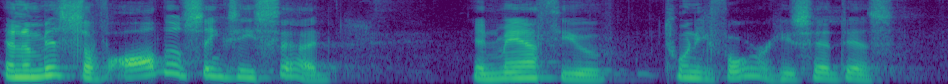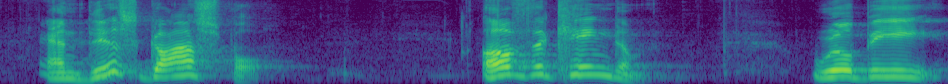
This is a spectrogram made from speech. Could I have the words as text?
In the midst of all those things he said, in Matthew 24, he said this And this gospel of the kingdom will be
